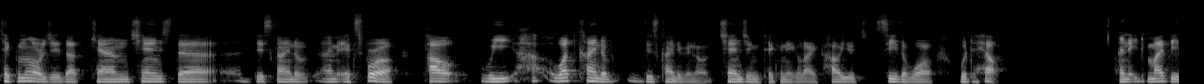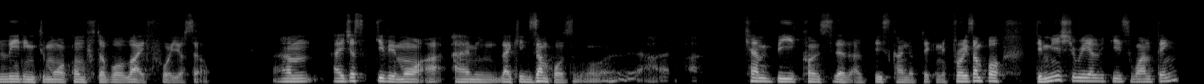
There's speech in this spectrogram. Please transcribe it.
technology that can change the this kind of i mean explore how we how, what kind of this kind of you know changing technique like how you see the world would help and it might be leading to more comfortable life for yourself. Um, I just give you more, uh, I mean, like examples uh, can be considered as this kind of technique. For example, diminished reality is one thing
